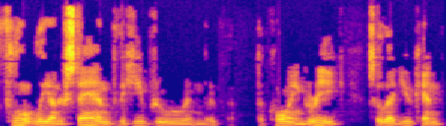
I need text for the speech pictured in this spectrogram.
fluently understand the Hebrew and the, the Koine Greek so that you can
